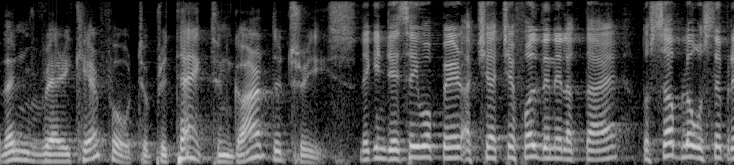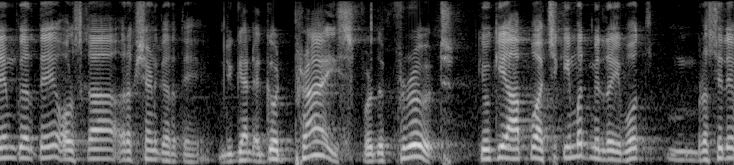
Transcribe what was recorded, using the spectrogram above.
then very careful to protect and guard the trees. लेकिन जैसे ही वो पेड़ अच्छे अच्छे फल देने लगता है तो सब लोग उससे प्रेम करते हैं और उसका रक्षण करते हैं You get a good price for the fruit. क्योंकि आपको अच्छी कीमत मिल रही बहुत रसीले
